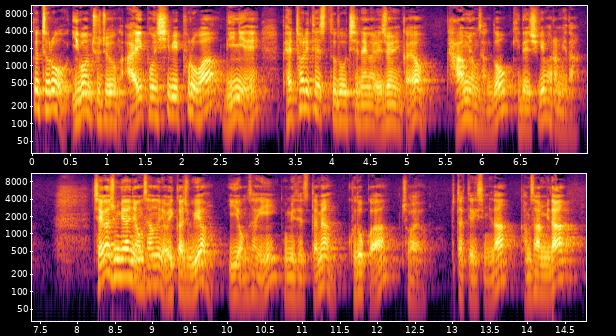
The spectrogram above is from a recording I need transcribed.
끝으로 이번 주 중 아이폰 12 프로와 미니의 배터리 테스트도 진행할 예정이니까요. 다음 영상도 기대해 주시기 바랍니다. 제가 준비한 영상은 여기까지고요. 이 영상이 도움이 됐다면 구독과 좋아요 부탁드리겠습니다. 감사합니다.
